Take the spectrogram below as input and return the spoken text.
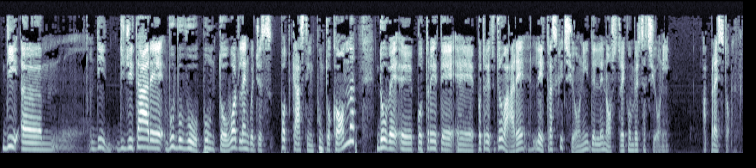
di, ehm, di digitare www.worldlanguagespodcasting.com dove eh, potrete, eh, potrete trovare le trascrizioni delle nostre conversazioni. A presto!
